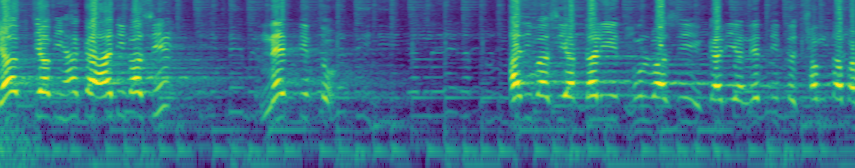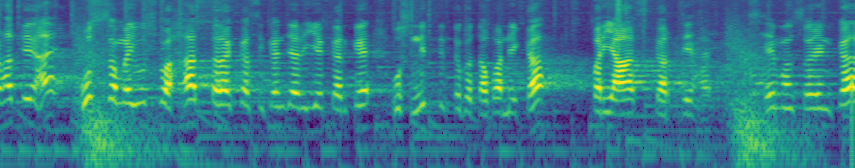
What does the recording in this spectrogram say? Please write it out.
जब जब यहाँ का आदिवासी नेतृत्व आदिवासी या दलित, मूलवासी कार्य नेतृत्व क्षमता बढ़ाते हैं, उस समय उसको हर तरह का सिकंजर ये करके उस नेतृत्व को दबाने का प्रयास करते हैं। हेमंत सोरेन का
